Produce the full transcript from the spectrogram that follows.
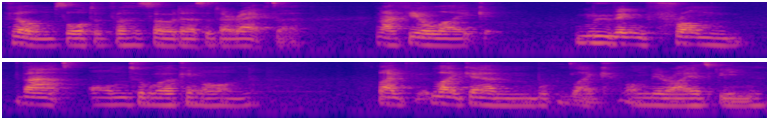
film, sort of for Hosoda as a director. And I feel like moving from that on to working on like like um like on Mirai has been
